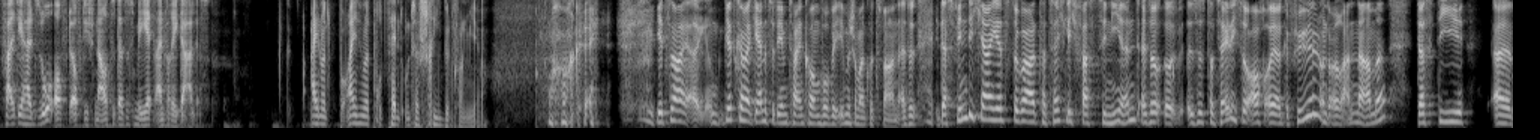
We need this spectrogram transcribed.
fallt ihr halt so oft auf die Schnauze, dass es mir jetzt einfach egal ist. 100 Prozent unterschrieben von mir. Okay. Jetzt, mal, äh, jetzt können wir gerne zu dem Teil kommen, wo wir eben schon mal kurz waren. Also das finde ich ja jetzt sogar tatsächlich faszinierend. Also äh, es ist tatsächlich so auch euer Gefühl und eure Annahme, dass die äh,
